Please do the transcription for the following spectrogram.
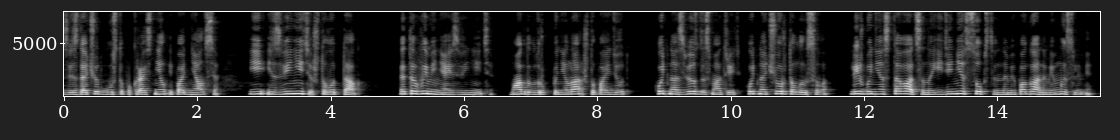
Звездочет густо покраснел и поднялся. И извините, что вот так. Это вы меня извините. Магда вдруг поняла, что пойдет. Хоть на звезды смотреть, хоть на черта лысого, лишь бы не оставаться наедине с собственными погаными мыслями.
